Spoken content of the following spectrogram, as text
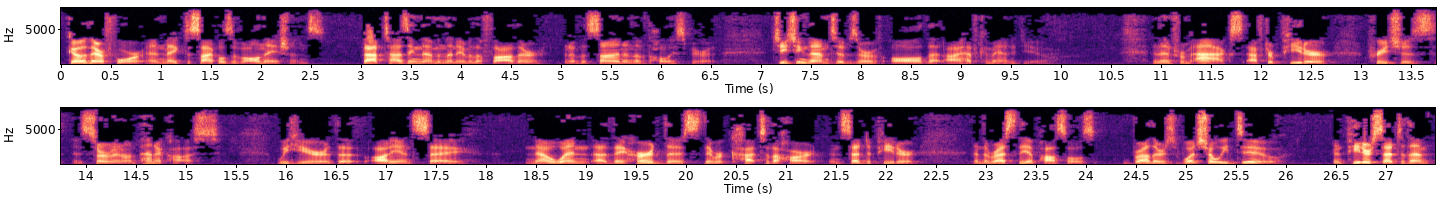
Go therefore and make disciples of all nations, baptizing them in the name of the Father and of the Son and of the Holy Spirit, teaching them to observe all that I have commanded you." And then from Acts, after Peter preaches his sermon on Pentecost, we hear the audience say, Now, when uh, they heard this, they were cut to the heart and said to Peter and the rest of the apostles, Brothers, what shall we do? And Peter said to them,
